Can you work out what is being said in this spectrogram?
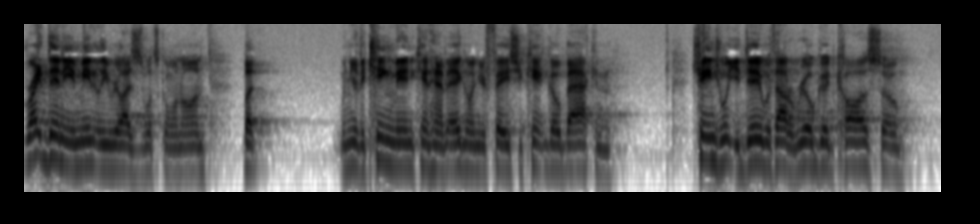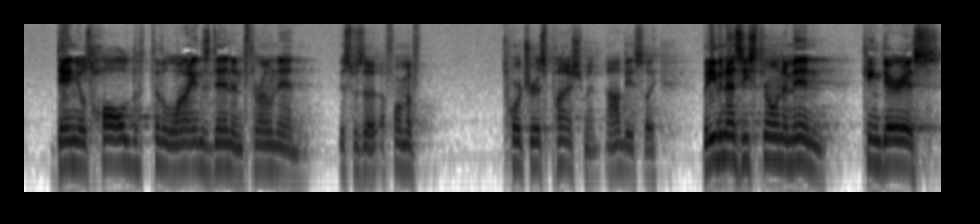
right then he immediately realizes what's going on. But when you're the king, man, you can't have egg on your face. You can't go back and change what you did without a real good cause. So Daniel's hauled to the lion's den and thrown in. This was a, a form of torturous punishment, obviously. But even as he's thrown him in, King Darius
